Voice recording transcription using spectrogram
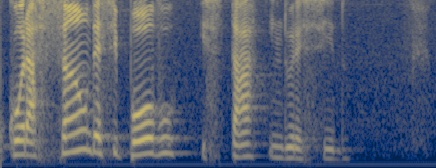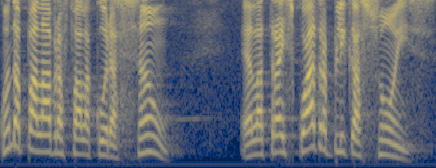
o coração desse povo está endurecido. Quando a palavra fala coração, ela traz quatro aplicações.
